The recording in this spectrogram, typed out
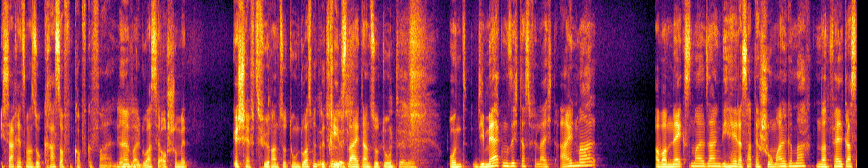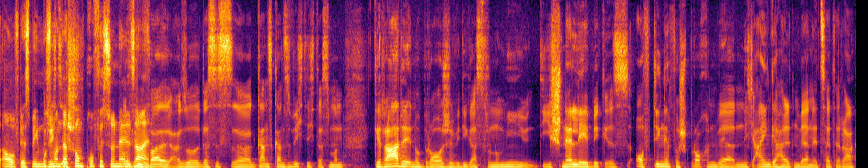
ich sage jetzt mal so krass auf den Kopf gefallen, ne? Mhm. Weil du hast ja auch schon mit Geschäftsführern zu tun, du hast mit Natürlich. Betriebsleitern zu tun. natürlich. Und die merken sich das vielleicht einmal, aber am nächsten Mal sagen die, hey, das hat er schon mal gemacht und dann fällt das auf. Deswegen muss man da Richtig. schon professionell Auf sein. jeden Fall. Also das ist äh, ganz, ganz wichtig, dass man gerade in einer Branche wie die Gastronomie, die schnelllebig ist, oft Dinge versprochen werden, nicht eingehalten werden etc.,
